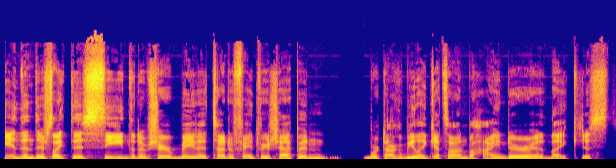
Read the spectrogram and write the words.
And then there's like this scene that I'm sure made a ton of fanfics happen where Takumi like gets on behind her and like just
